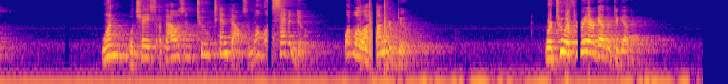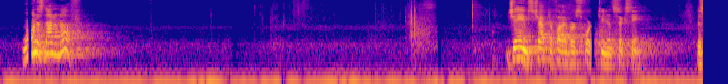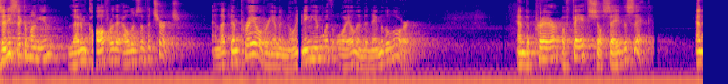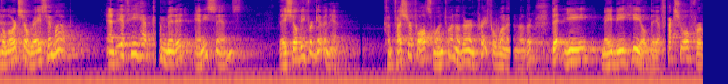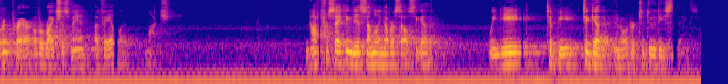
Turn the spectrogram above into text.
One will chase a thousand, two, ten thousand. What will seven do? What will a hundred do? Where two or three are gathered together, one is not enough. James chapter 5, verse 14 and 16. Is any sick among you? Let him call for the elders of the church and let them pray over him, anointing him with oil in the name of the Lord. And the prayer of faith shall save the sick, and the Lord shall raise him up. And if he have committed any sins, they shall be forgiven him. Confess your faults one to another and pray for one another, that ye may be healed. The effectual, fervent prayer of a righteous man availeth much. not forsaking the assembling of ourselves together. We need to be together in order to do these things.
